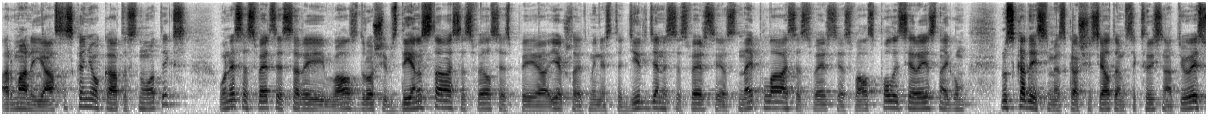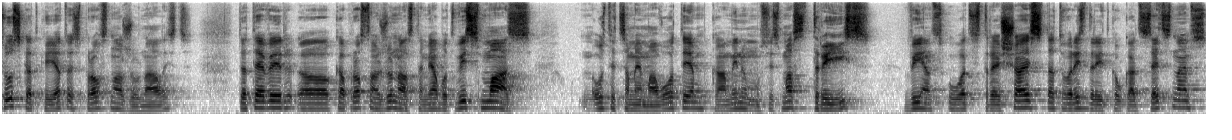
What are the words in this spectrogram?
ar mani jāsaskaņo, kā tas notiks. Un es esmu vērsies arī valsts drošības dienestā, es esmu vērsies pie iekšlietu ministra Girģenes, es vērsies Neplā, es esmu vērsies valsts policijā ar iesniegumu. Nu, skatīsimies, kā šis jautājums tiks risināts. Jo es uzskatu, ka, ja tu esi profesionāls žurnālists, tad tev ir kā profesionālam žurnālistam jābūt vismaz uzticamiem avotiem, kā minimums vismaz trīs viens, otrs, trešais, tad tu vari izdarīt kaut kādus secinājumus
